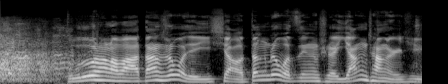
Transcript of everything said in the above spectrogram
堵路上了吧？当时我就一笑，蹬着我自行车扬长而去。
